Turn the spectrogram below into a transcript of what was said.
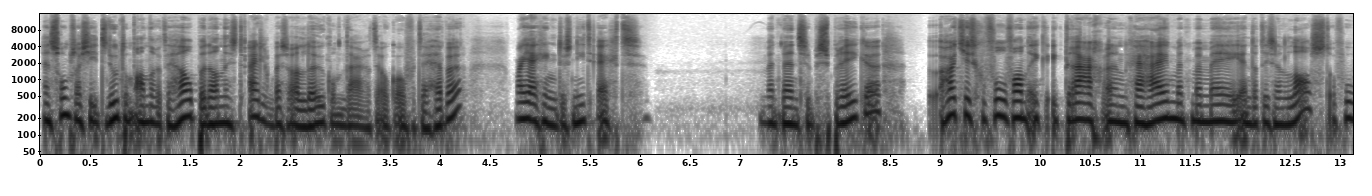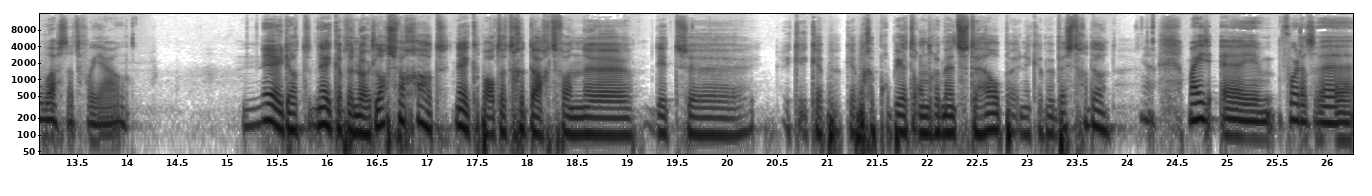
En soms als je iets doet om anderen te helpen, dan is het eigenlijk best wel leuk om daar het ook over te hebben. Maar jij ging dus niet echt met mensen bespreken. Had je het gevoel van, ik, ik draag een geheim met me mee en dat is een last? Of hoe was dat voor jou? Nee, dat, nee, ik heb er nooit last van gehad. Nee, ik heb altijd gedacht van eh, dit. eh, ik, ik, heb, ik heb geprobeerd andere mensen te helpen en ik heb mijn best gedaan. Maar eh, voordat we,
